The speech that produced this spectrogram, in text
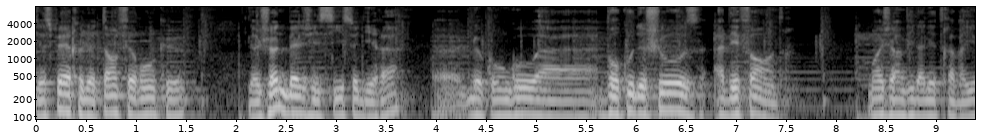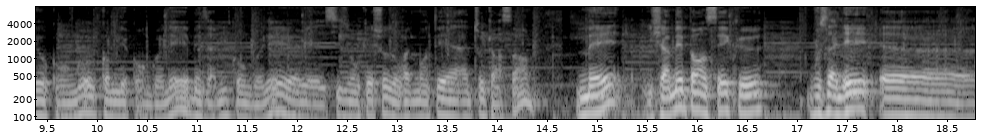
J'espère que le temps fera que le jeune Belge ici se dira le Congo a beaucoup de choses à défendre. Moi, j'ai envie d'aller travailler au Congo comme les Congolais, mes amis congolais. Euh, s'ils ont quelque chose, on va monter un truc ensemble. Mais jamais penser que vous allez euh,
